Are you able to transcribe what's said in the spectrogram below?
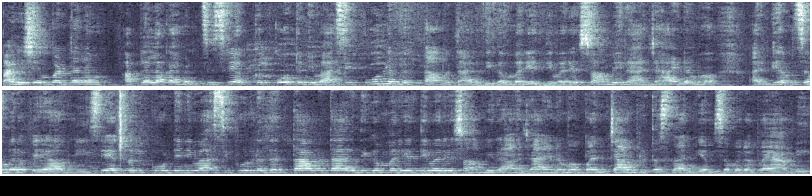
पाणी शिंपडताना आपल्याला काय म्हणायचं? श्री अक्कलकोट निवासी पूर्ण दत्तावतार दिगंबर यतीवरे स्वामी राजाय नमः. अर्घ्यम समर्पयामी श्री अक्कलकोट निवासी पूर्ण दत्तावतार दिगंबर यतिवर्य स्वामी राजाय नम. पंचामृत स्नान्यम समर्पयामी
